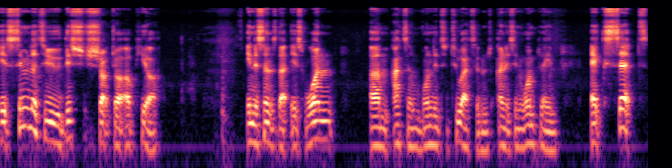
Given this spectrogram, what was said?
it's similar to this structure up here in the sense that it's one um, atom bonded to two atoms and it's in one plane except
